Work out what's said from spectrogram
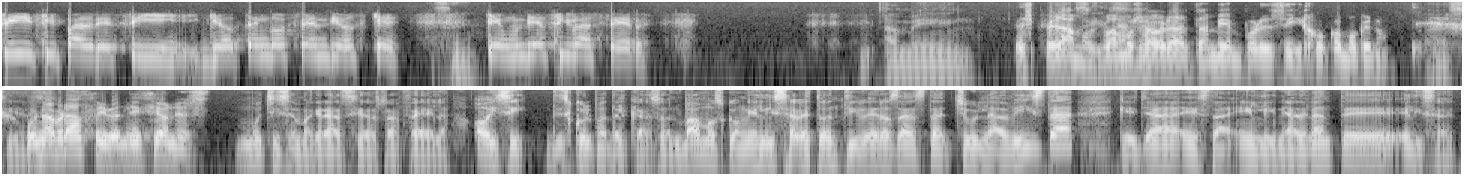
sí sí padre sí yo tengo fe en Dios que Sí. que un día sí va a ser Amén. Esperamos, vamos a orar también por ese hijo, ¿cómo que no? Así es. Un abrazo y bendiciones. Muchísimas gracias, Rafaela. Hoy sí, disculpas del caso. Vamos con Elizabeth Ontiveros hasta Chula Vista, que ya está en línea. Adelante, Elizabeth.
